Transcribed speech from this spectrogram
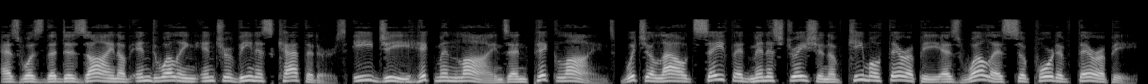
as was the design of indwelling intravenous catheters e.g. Hickman lines and PICC lines which allowed safe administration of chemotherapy as well as supportive therapy.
